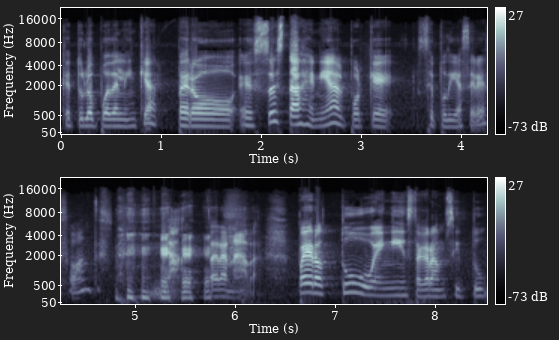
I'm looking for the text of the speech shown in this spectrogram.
que tú lo puedes linkear. Pero eso está genial porque se podía hacer eso antes. No, para nada. Pero tú en Instagram, si tú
